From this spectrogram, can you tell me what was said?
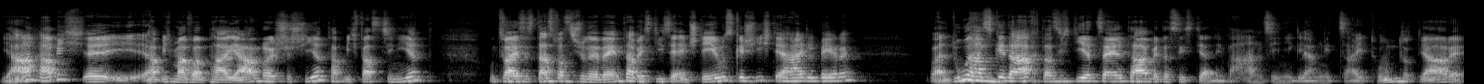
Ja, habe ich. Äh, habe ich mal vor ein paar Jahren recherchiert, habe mich fasziniert. Und zwar ist es das, was ich schon erwähnt habe, ist diese Entstehungsgeschichte der Heidelbeere. Weil du hast gedacht, als ich dir erzählt habe, das ist ja eine wahnsinnig lange Zeit, 100 Jahre,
